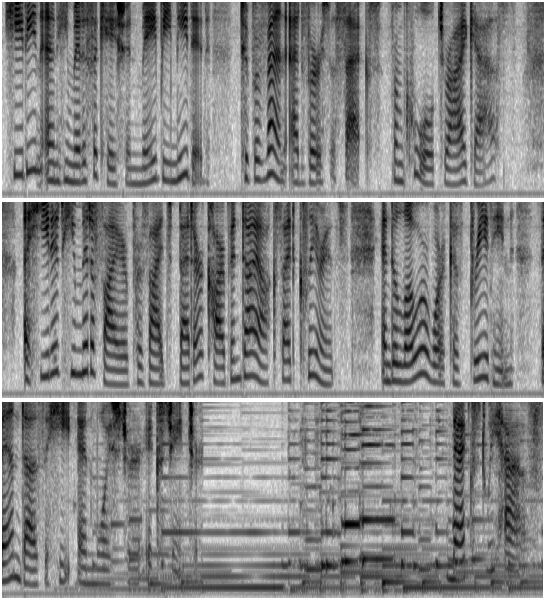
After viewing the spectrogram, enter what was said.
Heating and humidification may be needed to prevent adverse effects from cool, dry gas. A heated humidifier provides better carbon dioxide clearance and a lower work of breathing than does a heat and moisture exchanger. Next, we have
